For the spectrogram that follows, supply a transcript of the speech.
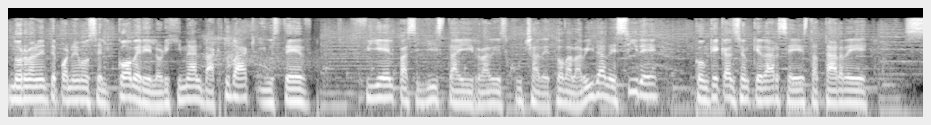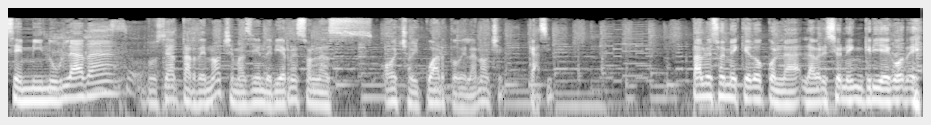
normalmente ponemos el cover y el original back to back. Y usted, fiel pasillista y radio escucha de toda la vida, decide con qué canción quedarse esta tarde seminublada, o sea, tarde-noche más bien de viernes, son las 8 y cuarto de la noche, casi. Tal vez hoy me quedo con la, la versión en griego de,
